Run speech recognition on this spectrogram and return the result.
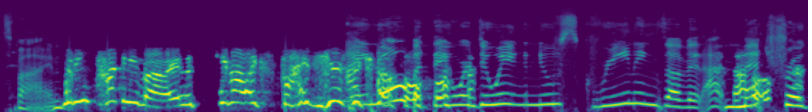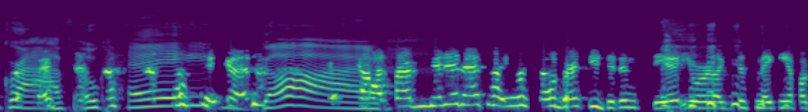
It's fine. What are you talking about? It came out like five years I ago. I know, but they were doing new screenings of it at oh, Metrograph. Okay. okay God. God. For a minute, I thought you were so embarrassed you didn't see it. You were like just making up a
